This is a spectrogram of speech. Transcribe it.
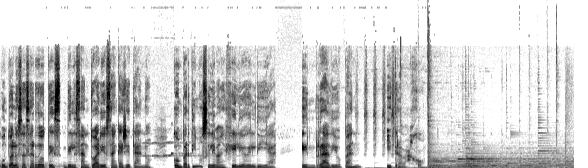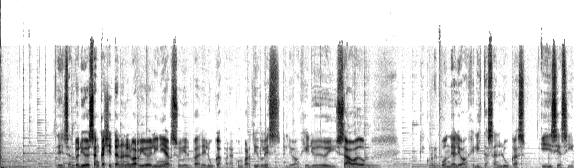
Junto a los sacerdotes del santuario San Cayetano, compartimos el Evangelio del Día en Radio Pan y Trabajo. Del santuario de San Cayetano en el barrio de Liniers, soy el Padre Lucas para compartirles el Evangelio de hoy sábado, que corresponde al evangelista San Lucas, y dice así.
